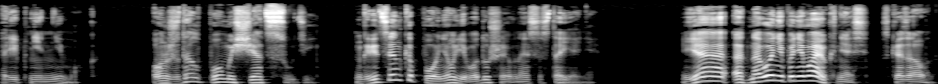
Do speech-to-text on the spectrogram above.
Репнин не мог. Он ждал помощи от судей. Гриценко понял его душевное состояние. «Я одного не понимаю, князь», — сказал он.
